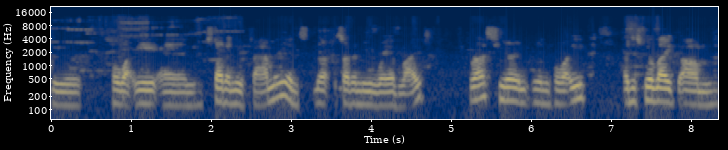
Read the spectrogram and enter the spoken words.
to Hawaii and start a new family and start a new way of life for us here in, in Hawaii. I just feel like um,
